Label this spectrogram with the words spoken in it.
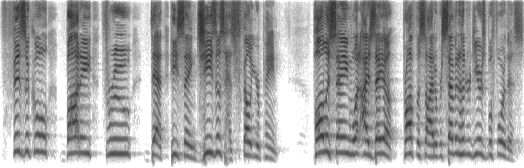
physical body through death. He's saying Jesus has felt your pain. Paul is saying what Isaiah prophesied over 700 years before this.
